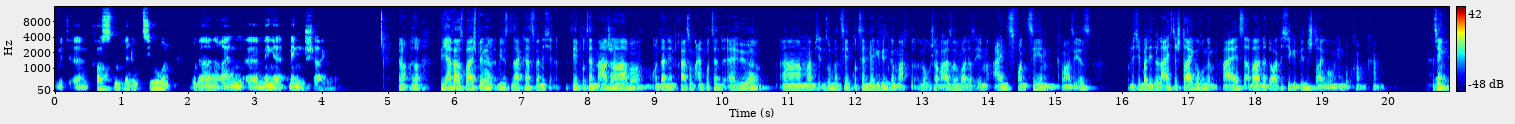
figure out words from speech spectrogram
mit ähm, Kostenreduktion oder einer reinen äh, Menge, Mengensteigerung. Genau, also für ein einfaches Beispiel, wie du es gesagt hast, wenn ich 10% Marge habe und dann den Preis um 1% erhöhe, ähm, habe ich in Summe 10% mehr Gewinn gemacht, logischerweise, weil das eben eins von 10 quasi ist. Und ich über diese leichte Steigerung im Preis aber eine deutliche Gewinnsteigerung hinbekommen kann. Deswegen,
